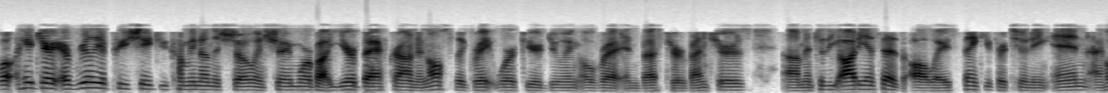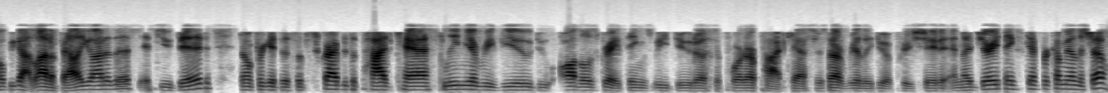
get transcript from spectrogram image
Well, hey Jerry, I really appreciate you coming on the show and sharing more about your background and also the great work you're doing over at Invest Her Ventures. Um, and to the audience, as always, thank you for tuning in. I hope you got a lot of value out of this. If you did, don't forget to subscribe to the podcast, leave me a review, do all those great things we do to support our podcasters. I really do appreciate it. And uh, Jerry, thanks again for coming on the show.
